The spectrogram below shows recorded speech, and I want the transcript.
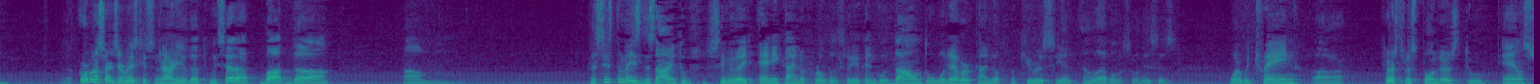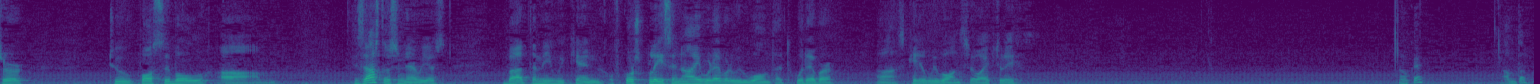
urban search and rescue scenario that we set up, but the um, the system is designed to simulate any kind of robot, so you can go down to whatever kind of accuracy and, and level. So this is where we train our first responders to answer to possible um, disaster scenarios. But I mean, we can of course place an eye wherever we want at whatever uh, scale we want. So actually, okay, I'm done.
